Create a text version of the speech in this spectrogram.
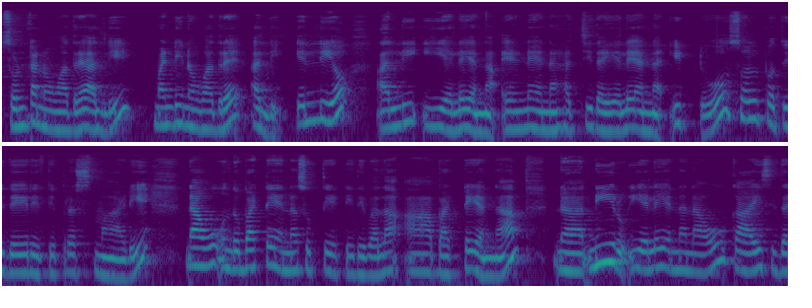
ಸೊಂಟ ನೋವಾದರೆ ಅಲ್ಲಿ ಮಂಡಿ ನೋವಾದರೆ ಅಲ್ಲಿ. ಎಲ್ಲಿಯೋ ಅಲ್ಲಿ ಈ ಎಲೆಯನ್ನು, ಎಣ್ಣೆಯನ್ನು ಹಚ್ಚಿದ ಎಲೆಯನ್ನು ಇಟ್ಟು ಸ್ವಲ್ಪ ಹೊತ್ತು ಇದೇ ರೀತಿ ಪ್ರೆಸ್ ಮಾಡಿ ನಾವು ಒಂದು ಬಟ್ಟೆಯನ್ನು ಸುತ್ತಿ ಇಟ್ಟಿದ್ದೀವಲ್ಲ, ಆ ಬಟ್ಟೆಯನ್ನು ನೀರು, ಈ ಎಲೆಯನ್ನು ನಾವು ಕಾಯಿಸಿದ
